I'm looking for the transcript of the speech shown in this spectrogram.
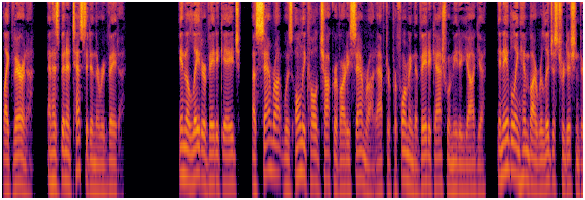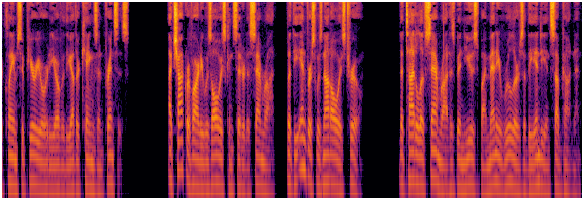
like Varuna, and has been attested in the Rigveda. In the later Vedic age, a Samrat was only called Chakravarti Samrat after performing the Vedic Ashwamedha Yagya, enabling him by religious tradition to claim superiority over the other kings and princes. A Chakravarti was always considered a Samrat, but the inverse was not always true. The title of Samrat has been used by many rulers of the Indian subcontinent.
